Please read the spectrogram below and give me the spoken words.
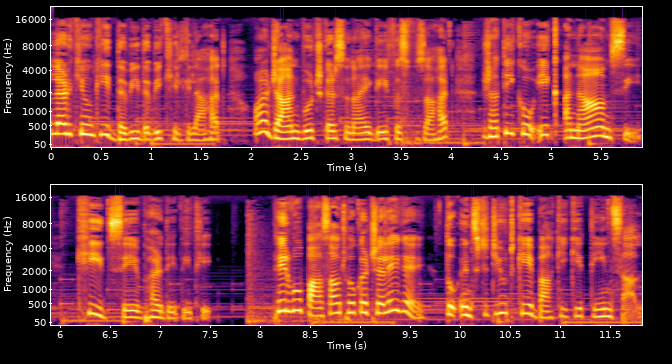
लड़कियों की दबी दबी खिलखिलाहट और जानबूझकर सुनाई गई फुसफुसाहट रति को एक अनाम सी खींच से भर देती थी। फिर वो पास आउट होकर चले गए तो इंस्टीट्यूट के बाकी के तीन साल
